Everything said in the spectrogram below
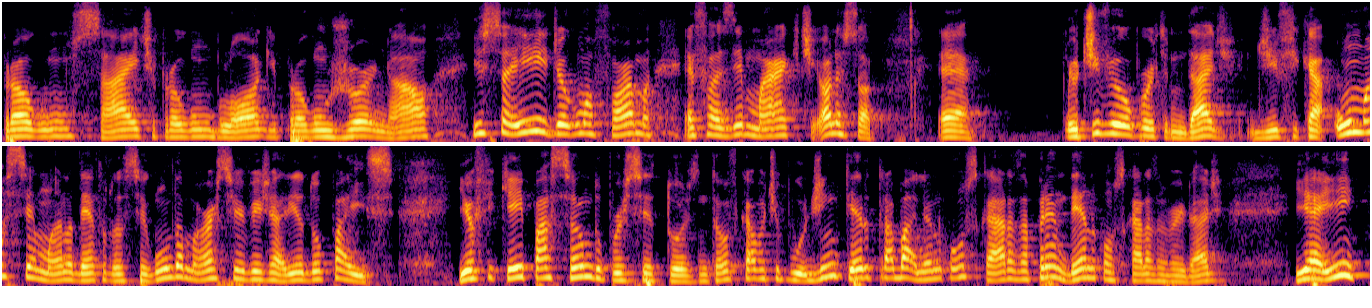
para algum site, para algum blog, para algum jornal. Isso aí, de alguma forma, é fazer marketing. Olha só, é, eu tive a oportunidade de ficar uma semana dentro da segunda maior cervejaria do país. E eu fiquei passando por setores. Então eu ficava tipo o dia inteiro trabalhando com os caras, aprendendo com os caras, na verdade. E aí,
